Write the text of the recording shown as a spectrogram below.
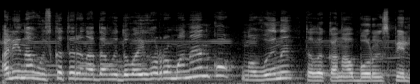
Аліна Гусь, Катерина Давидова, Ігор Романенко. Новини, телеканал Бориспіль.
